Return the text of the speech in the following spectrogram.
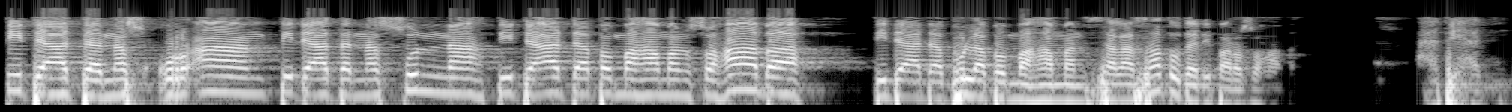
tidak ada nas Quran, tidak ada nas sunnah, tidak ada pemahaman sahabat, tidak ada pula pemahaman salah satu dari para sahabat. Hati-hati.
